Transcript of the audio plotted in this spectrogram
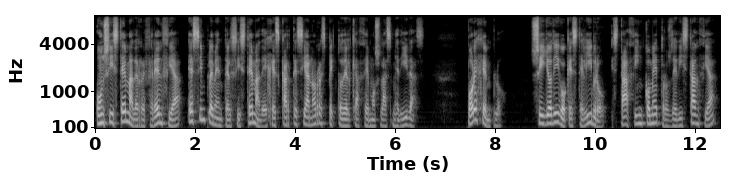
Un sistema de referencia es simplemente el sistema de ejes cartesianos respecto del que hacemos las medidas. Por ejemplo, si yo digo que este libro está a 5 metros de distancia,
